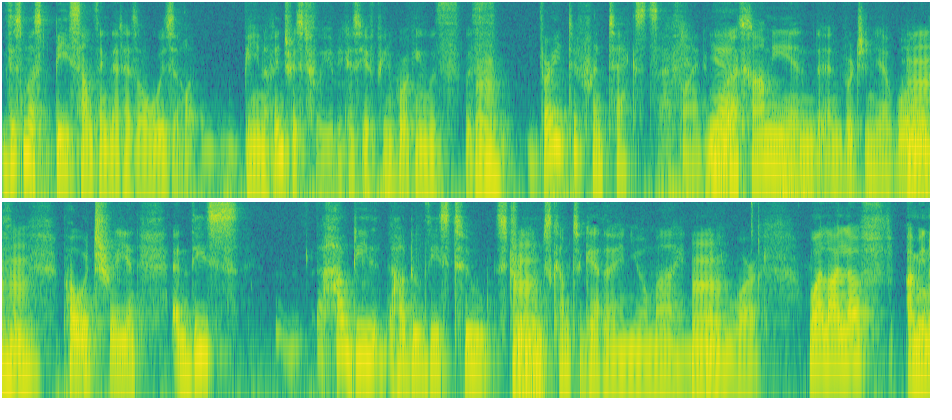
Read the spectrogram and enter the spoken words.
this must be something that has always been of interest for you because you've been working with, with Mm. very different texts, I find. Yes. Murakami and, and Virginia Woolf and Mhm. poetry and, and these how do you, how do these two streams come together in your mind when Mm. you work? Well, I love. I mean,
